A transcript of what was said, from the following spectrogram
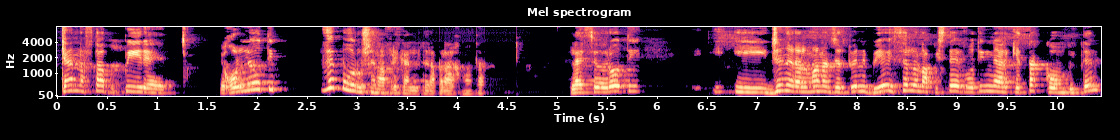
Και αν αυτά που πήρε, εγώ λέω ότι δεν μπορούσε να βρει καλύτερα πράγματα. Δηλαδή θεωρώ ότι η- η general manager του NBA θέλω να πιστεύω ότι είναι αρκετά competent,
